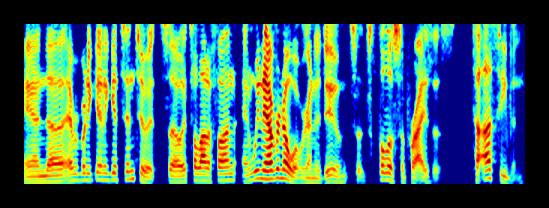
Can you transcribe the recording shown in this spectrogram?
and uh, everybody kind of gets into it. So it's a lot of fun and we never know what we're going to do. It's, it's full of surprises to us, even.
